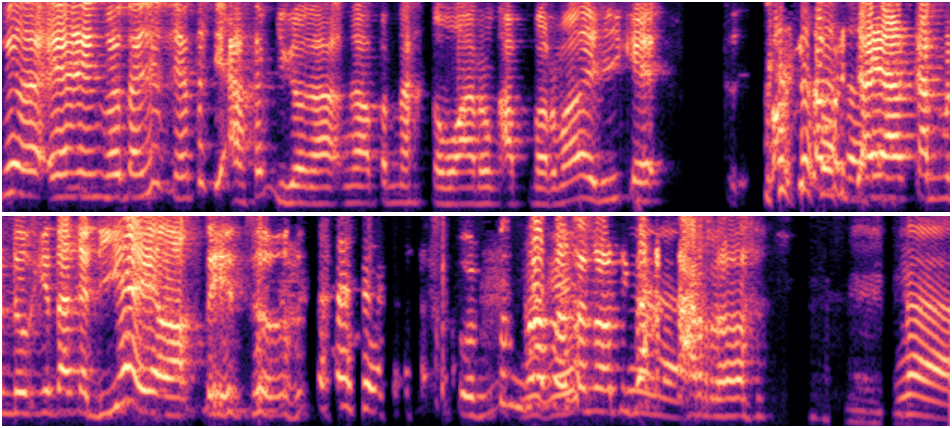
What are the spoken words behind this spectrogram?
yang, yang gue tanya ternyata si Asep juga nggak nggak pernah ke warung abnormal jadi kayak kok kita percayakan menu kita ke dia ya waktu itu. Untung gue pesan roti Nah. bakar loh. Nggak,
